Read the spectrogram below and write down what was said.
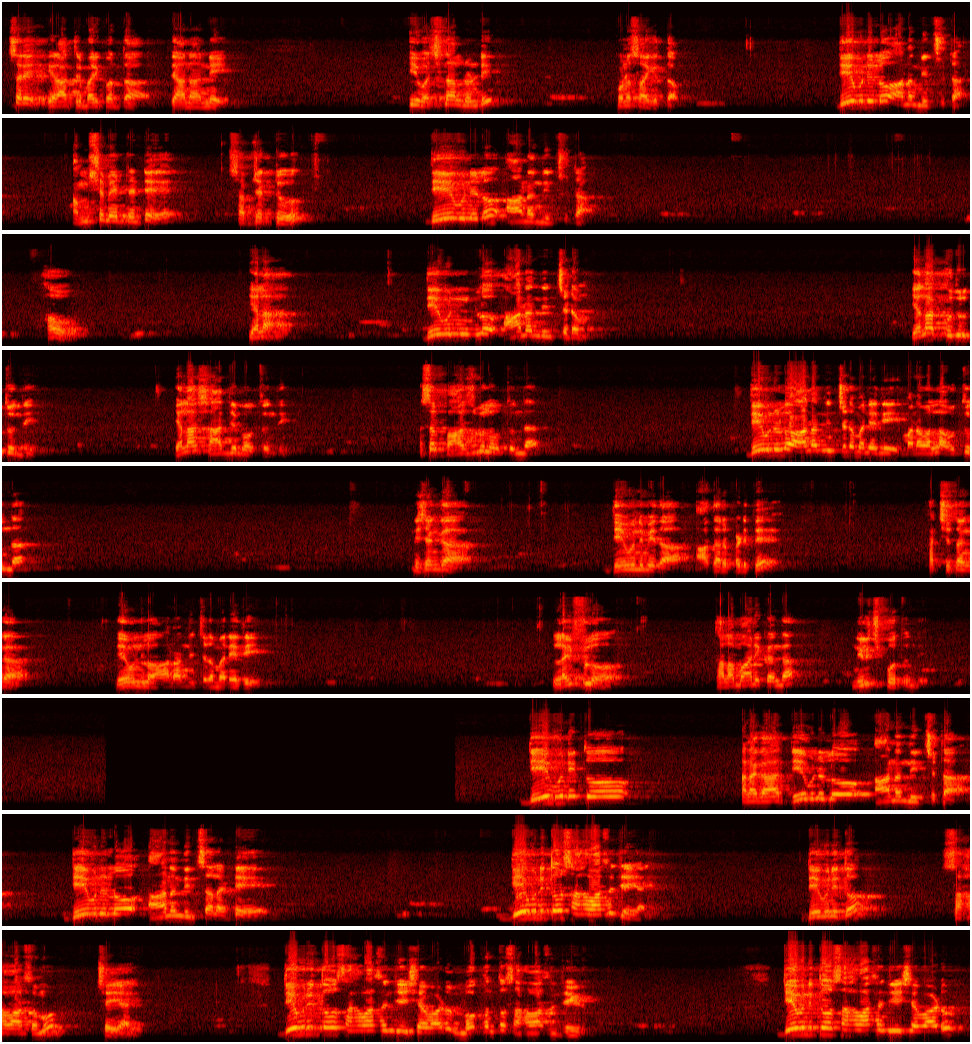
సరే ఈ రాత్రి మరికొంత ధ్యానాన్ని ఈ వచనాల నుండి కొనసాగిద్దాం. దేవునిలో ఆనందించుట. అంశం ఏంటంటే సబ్జెక్టు దేవునిలో ఆనందించుట. హౌ? ఎలా? దేవునిలో ఆనందించడం ఎలా కుదురుతుంది? ఎలా సాధ్యమవుతుంది? అసలు పాసిబుల్ అవుతుందా? దేవునిలో ఆనందించడం అనేది మన వల్ల అవుతుందా? నిజంగా దేవుని మీద ఆధారపడితే ఖచ్చితంగా దేవునిలో ఆనందించడం అనేది లైఫ్లో తలమానికంగా నిలిచిపోతుంది. దేవునితో అనగా దేవునిలో ఆనందించుట దేవునిలో ఆనందించాలంటే దేవునితో సహవాసం చేయాలి. దేవునితో సహవాసము చేయాలి. దేవునితో సహవాసం చేసేవాడు లోకంతో సహవాసం చేయడు. దేవునితో సహవాసం చేసేవాడు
